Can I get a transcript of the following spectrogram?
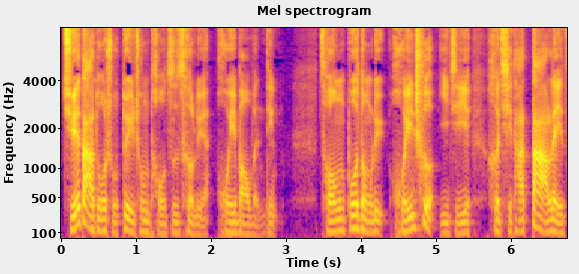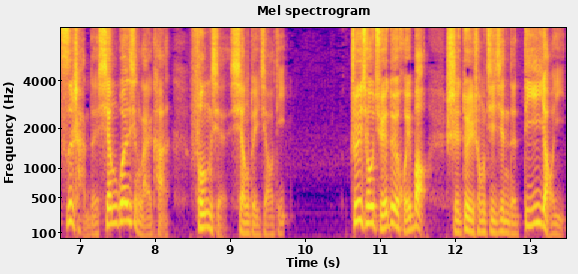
绝大多数对冲投资策略回报稳定。从波动率、回撤以及和其他大类资产的相关性来看，风险相对较低。追求绝对回报是对冲基金的第一要义。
